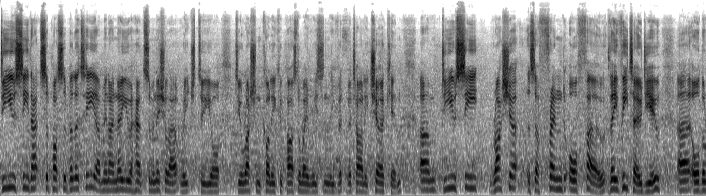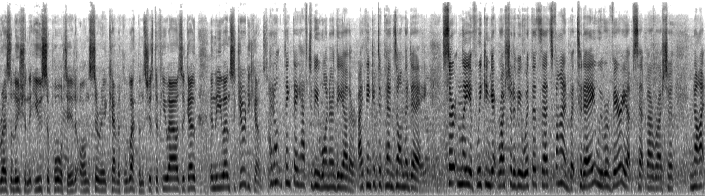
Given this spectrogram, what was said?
Do you see that's a possibility? I mean, I know you had some initial outreach to your to your Russian colleague who passed away recently, Vitaly Churkin. Um, do you see Russia as a friend or foe? They vetoed you, uh, or the resolution that you supported on Syria chemical weapons just a few hours ago in the UN Security Council. I don't think they have to be one or the other. I think it depends on the day. Certainly, if we can get Russia to be with us, that's fine. But today, we were very upset by Russia not.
